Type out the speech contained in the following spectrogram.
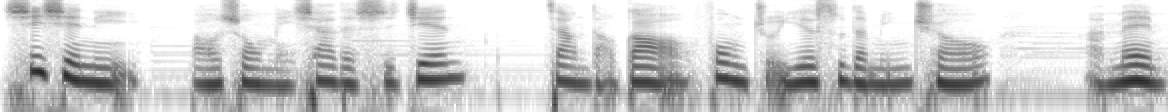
谢谢你保守每下的时间，这样祷告，奉主耶稣的名求，阿门。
